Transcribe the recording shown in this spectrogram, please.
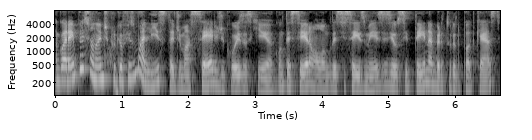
Agora é impressionante porque eu fiz uma lista de uma série de coisas que aconteceram ao longo desses seis meses e eu citei na abertura do podcast.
